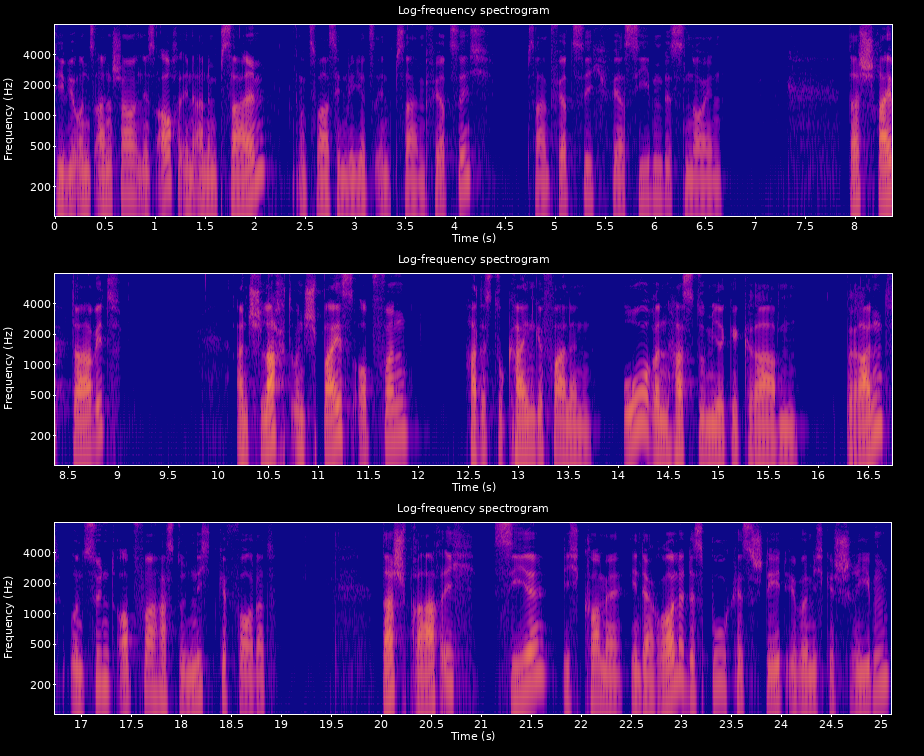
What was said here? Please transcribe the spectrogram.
die wir uns anschauen, ist auch in einem Psalm. Und zwar sind wir jetzt in Psalm 40, Psalm 40, Vers 7 bis 9. Das schreibt David, an Schlacht- und Speisopfern hattest du kein Gefallen, Ohren hast du mir gegraben, Brand- und Sündopfer hast du nicht gefordert. Da sprach ich, siehe, ich komme, in der Rolle des Buches steht über mich geschrieben,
